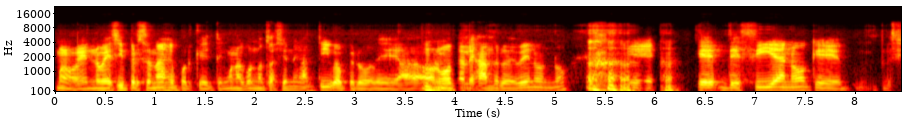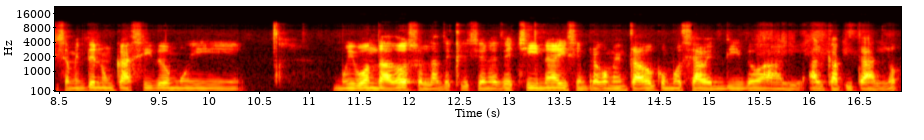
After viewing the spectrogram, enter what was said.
bueno, eh, no voy a decir personaje porque tengo una connotación negativa, pero de, hablamos de Alejandro de Venus, ¿no? Eh, que decía ¿no? que precisamente nunca ha sido muy, muy bondadoso en las descripciones de China y siempre ha comentado cómo se ha vendido al, al capital. ¿no?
